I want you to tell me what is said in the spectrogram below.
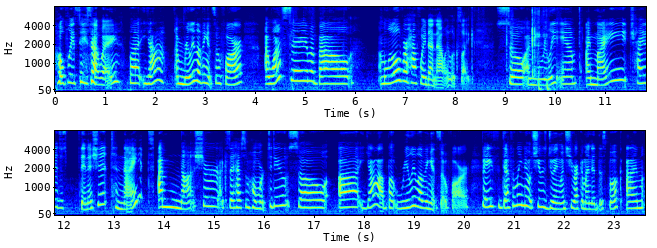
Hopefully it stays that way. But yeah, I'm really loving it so far. I want to say I'm about, I'm a little over halfway done now, it looks like. So I'm really amped. I might try to just finish it tonight. I'm not sure because I have some homework to do. So uh yeah, but really loving it so far. Faith definitely knew what she was doing when she recommended this book. I'm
